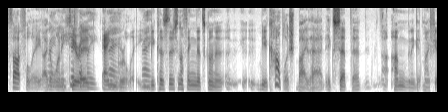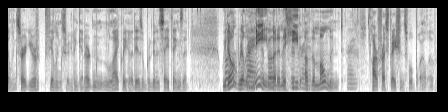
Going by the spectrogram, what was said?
thoughtfully. I don't want to hear it differently. Right, angrily right. because there's nothing that's going to uh, uh, be accomplished by that except that I- I'm going to get my feelings hurt. Your feelings are going to get hurt, and the likelihood is we're going to say things that we Both- don't really right, mean, but in the heat of the moment, Right. our frustrations will boil over.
